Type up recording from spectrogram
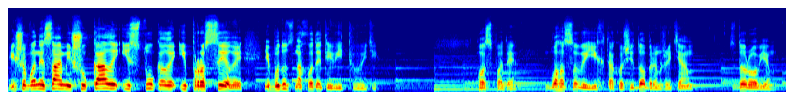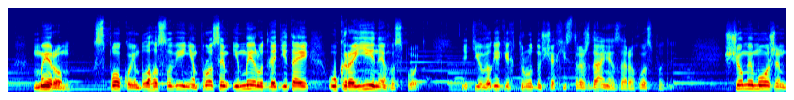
і щоб вони самі шукали і стукали, і просили, і будуть знаходити відповіді. Господи, благослови їх також і добрим життям, здоров'ям, миром, спокоєм, благословінням. Просимо і миру для дітей України, Господь, які в великих труднощах і стражданнях зараз, Господи. Що ми можемо?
